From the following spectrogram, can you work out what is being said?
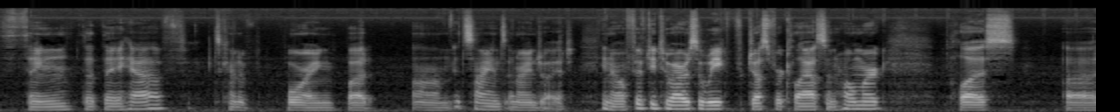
thing that they have. It's kind of boring, but um, it's science and I enjoy it. You know, 52 hours a week just for class and homework, plus uh,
